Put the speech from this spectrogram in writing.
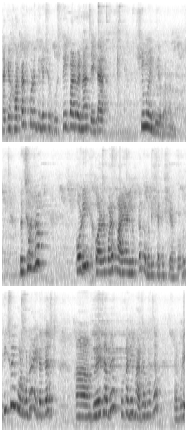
তাকে হঠাৎ করে দিলে সে বুঝতেই পারবে না যে এটা সিমই দিয়ে বানানো। তো চলো করি, করার পরে ফাইনাল লুকটা তোমাদের সাথে শেয়ার করব। কিছুই করব না, এটা জাস্ট হয়ে যাবে, একটুখানি ভাজা ভাজা। তারপরে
